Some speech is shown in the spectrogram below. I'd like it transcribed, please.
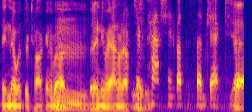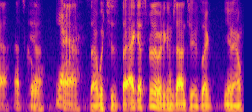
they know what they're talking about. Mm. But anyway, I don't know. they're Just- passionate about the subject yeah. that's cool. Yeah. so, which is the, I guess really what it comes down to is like you know,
